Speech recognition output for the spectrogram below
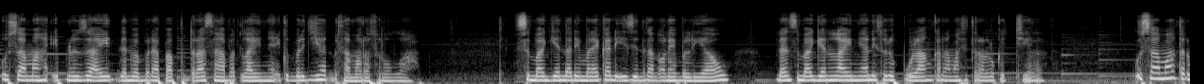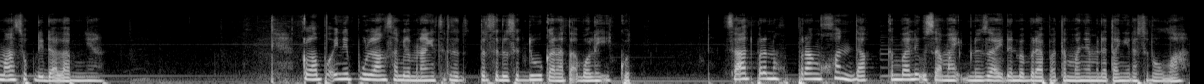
Usamah ibnu Zaid dan beberapa putra sahabat lainnya ikut berjihad bersama Rasulullah. Sebagian dari mereka diizinkan oleh beliau, dan sebagian lainnya disuruh pulang karena masih terlalu kecil. Usamah termasuk di dalamnya. Kelompok ini pulang sambil menangis terseduh-seduh karena tak boleh ikut. Saat perang, Khandaq, kembali Usamah ibnu Zaid dan beberapa temannya mendatangi Rasulullah.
